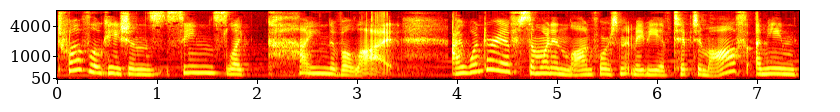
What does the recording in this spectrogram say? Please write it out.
12 locations seems like kind of a lot. I wonder if someone in law enforcement maybe have tipped him off. I mean,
